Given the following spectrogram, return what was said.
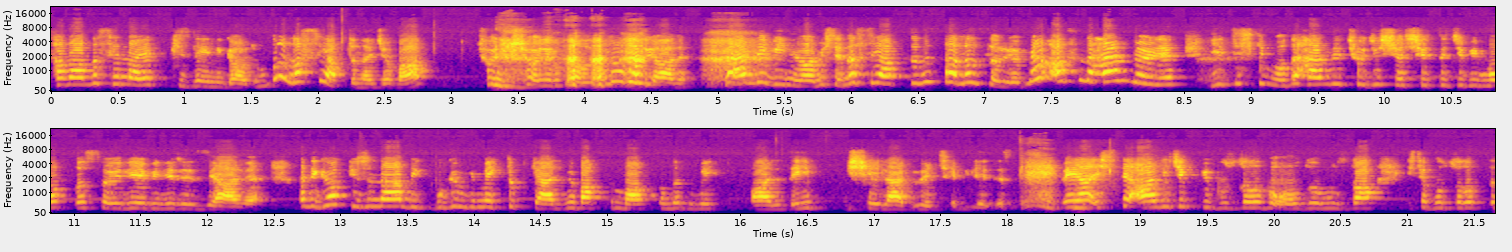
tavanda senin ayak izlerini gördüm. Bunu nasıl yaptın acaba? Çocuk şöyle bir kalıyor. Nasıl yani? Ben de bilmiyorum işte nasıl yaptığını sana soruyorum. Ya aslında hem böyle yetişkin modu hem de çocuğu şaşırtıcı bir modla söyleyebiliriz yani. Hani gökyüzünden bir, bugün bir mektup geldi. Bir baktım balkonda bir mektup bari deyip bir şeyler üretebiliriz. Veya işte ailecek bir buzdolabı olduğumuzda işte buzdolabında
